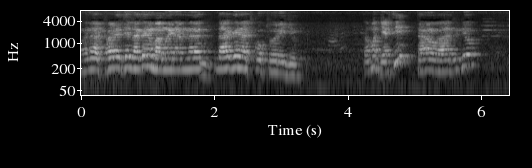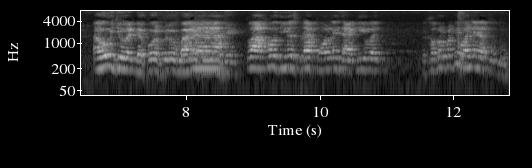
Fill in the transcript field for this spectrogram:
અને અઠવાડિયે જે લગે ને મામા એમને જ કોક ચોરી ગયું. તમારા ઘેરથી? તારો વાત જો આવું જો ડપોર પેલો બાર તો આખો દિવસ બધા ફોન લઈને જાગી હોય. તો ખબર પડતી હોય ને રાતું તું?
